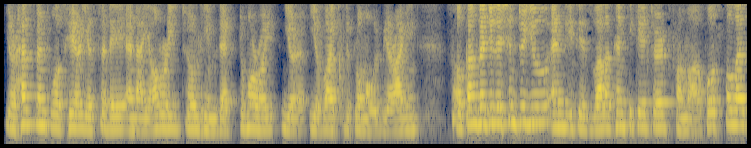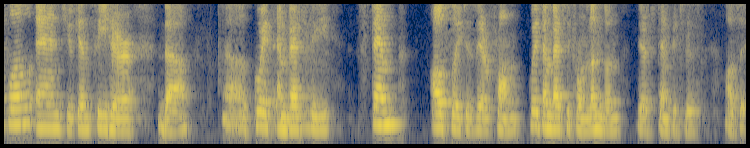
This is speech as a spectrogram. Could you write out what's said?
Your husband was here yesterday and I already told him that tomorrow your, your wife's diploma will be arriving. So congratulations to you and it is well authenticated from postal as well and you can see here the uh, Kuwait Embassy stamp also it is there from Kuwait Embassy from London their stamp it is also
